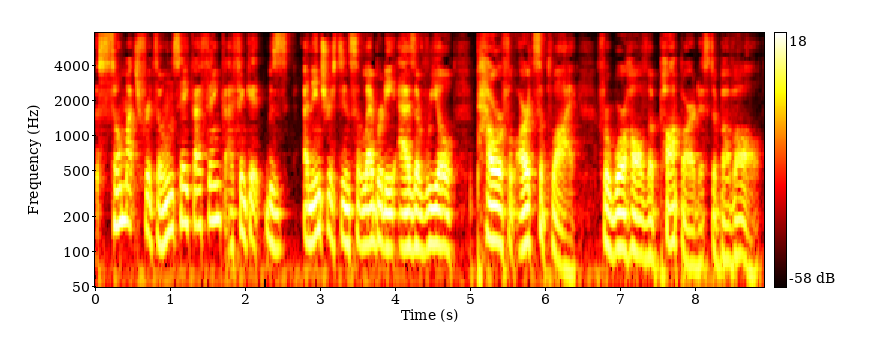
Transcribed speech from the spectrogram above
so much for its own sake, I think. I think it was an interest in celebrity as a real powerful art supply for Warhol, the pop artist above all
